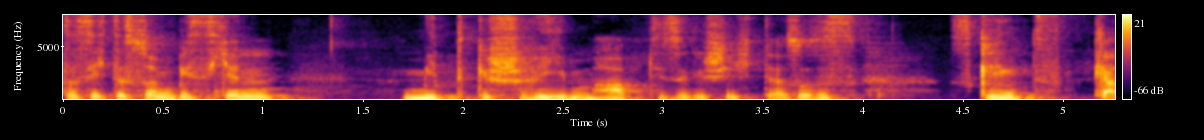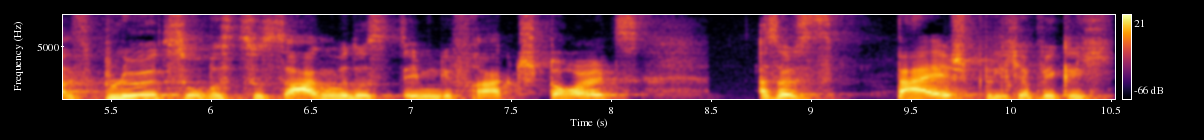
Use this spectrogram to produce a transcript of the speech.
dass ich das so ein bisschen mitgeschrieben habe, diese Geschichte. Also das, das klingt ganz blöd, sowas zu sagen, weil du hast eben gefragt, stolz. Also als Beispiel, ich habe wirklich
